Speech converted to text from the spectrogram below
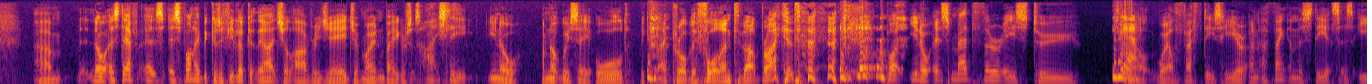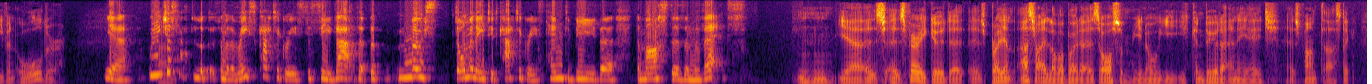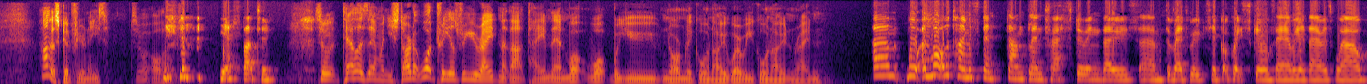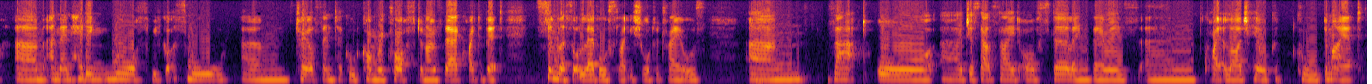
Um, no, it's def- it's it's funny because if you look at the actual average age of mountain bikers, it's actually you know I'm not going to say old because I probably fall into that bracket, but you know it's mid 30s to yeah. well, well, 50s here, and I think in the States it's even older. Yeah. Well, you just um, have to look at some of the race categories to see that, that the most dominated categories tend to be the, the masters and the vets. Mm-hmm. Yeah, it's it's very good. It, it's brilliant. That's what I love about it. It's awesome. You know, you, you can do it at any age. It's fantastic, and it's good for your knees. So all yes, that too. So tell us then, when you started, what trails were you riding at that time? Then what what were you normally going out? Where were you going out and riding? Um, well, a lot of the time is spent down Glentress doing those um, the red routes. They've got a great skills area there as well. Um, and then heading north, we've got a small um, trail centre called Comrie Croft, and I was there quite a bit. Similar sort of level, slightly shorter trails. Um, that or uh, just outside of Stirling, there is um, quite a large hill called Dumyat.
